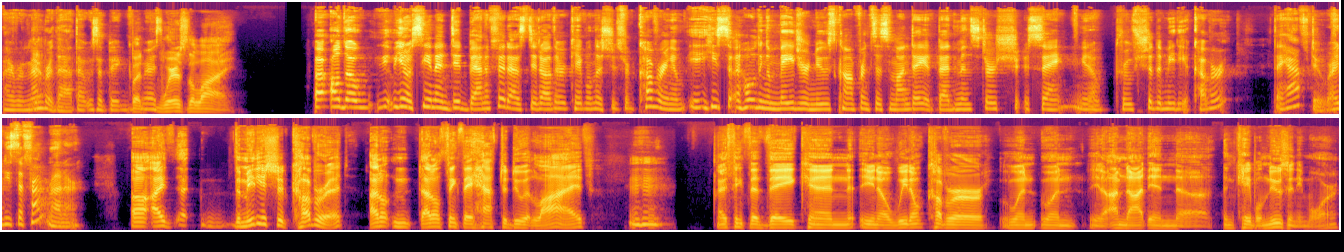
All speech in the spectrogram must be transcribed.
I remember yeah. that. That was a big. But risk. where's the lie? But although you know CNN did benefit, as did other cable news from covering him, he's holding a major news conference this Monday at Bedminster, sh- saying, you know, proof should the media cover it? They have to, right? He's the front runner. Uh, I uh, the media should cover it. I don't. I don't think they have to do it live. Mm-hmm. I think that they can. You know, we don't cover when when you know I'm not in uh, in cable news anymore,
